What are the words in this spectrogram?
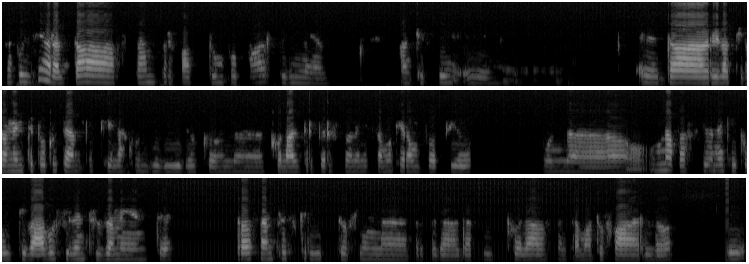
La poesia in realtà ha sempre fatto un po' parte di me, anche se eh, è da relativamente poco tempo che la condivido con, con altre persone, diciamo che era un po' più una, una passione che coltivavo silenziosamente, però ho sempre scritto fin proprio da, da piccola, ho sempre amato farlo e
